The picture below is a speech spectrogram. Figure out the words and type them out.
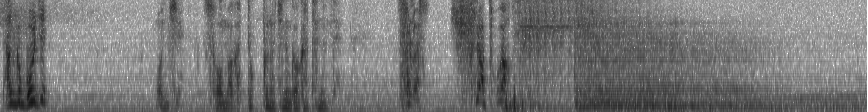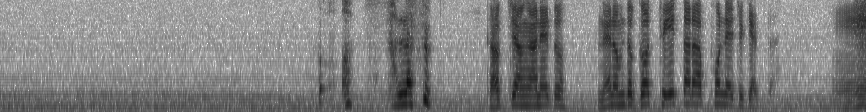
방금 뭐지? 뭔지 소마가 뚝 끊어지는 것 같았는데. 설마 슈라토가? 아, 살라스! 걱정 안 해도 내 놈도 곧 뒤따라 보내주겠다. 에이, 에이,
